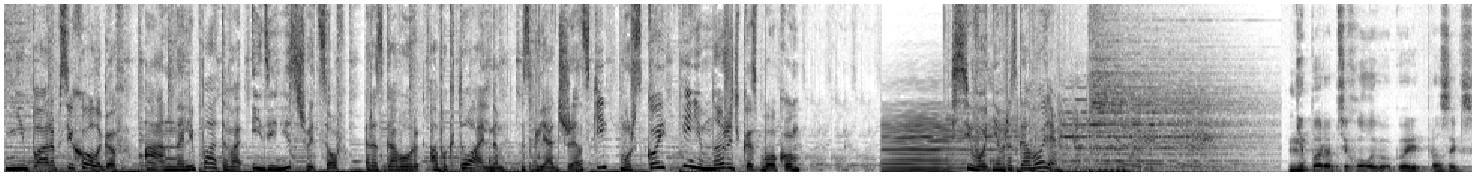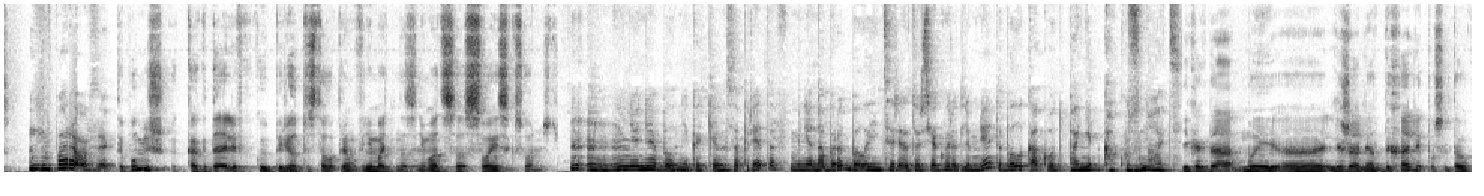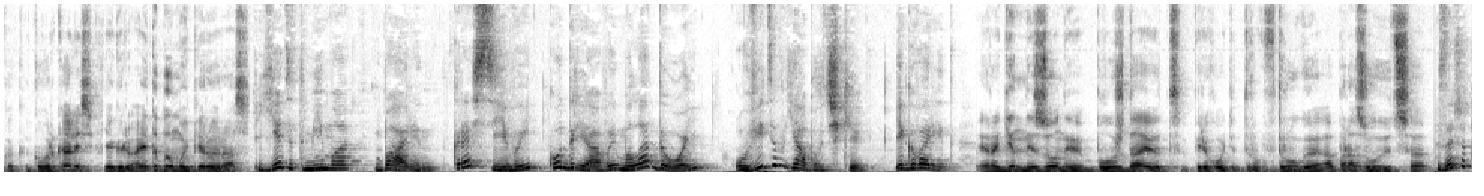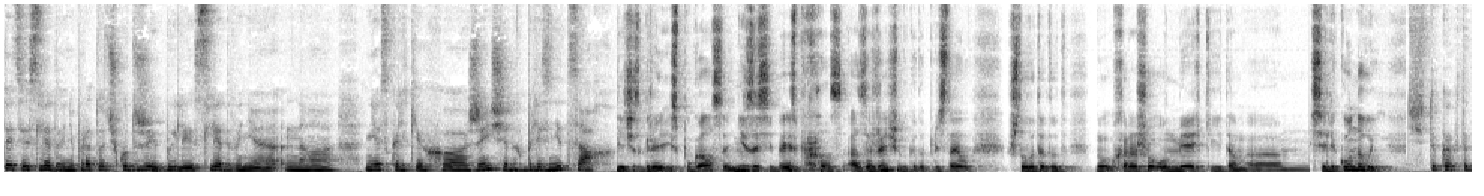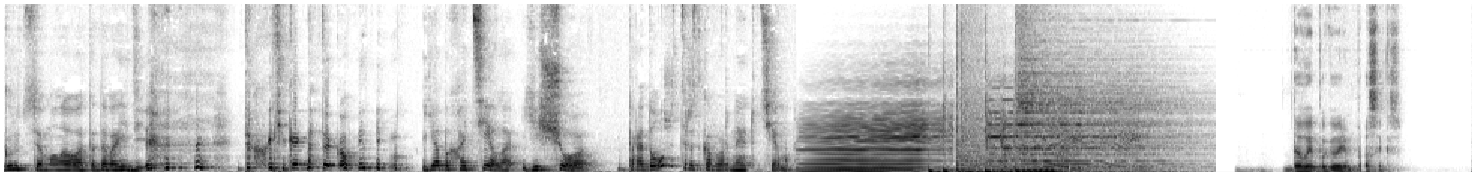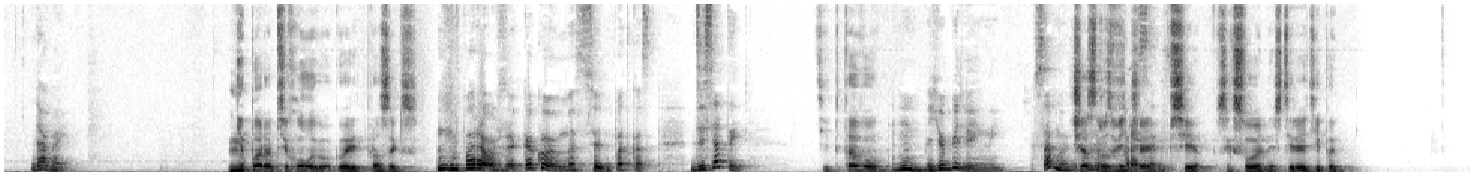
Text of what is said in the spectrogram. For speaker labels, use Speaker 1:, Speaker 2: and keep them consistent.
Speaker 1: Не пара психологов. Анна Липатова и Денис Швецов. Разговоры об актуальном. Взгляд женский, мужской и немножечко сбоку. Сегодня в разговоре.
Speaker 2: Мне пара психологов говорит про секс.
Speaker 3: Ну, пора уже.
Speaker 2: Ты помнишь, когда или в какой период ты стала прям внимательно заниматься своей сексуальностью?
Speaker 3: М-м, У меня не было никаких запретов. Мне, наоборот, было интересно. То есть, я говорю, для меня это было как вот понять, как узнать.
Speaker 2: И когда мы э, лежали, отдыхали после того, как кувыркались, я говорю, а это был мой первый раз.
Speaker 3: Едет мимо барин, красивый, кудрявый, молодой, увидел яблочки и говорит,
Speaker 2: Эрогенные зоны блуждают, переходят друг в друга, образуются.
Speaker 3: Знаешь, вот эти исследования про точку G были исследования на нескольких э, женщинах-близнецах.
Speaker 2: Я, честно говоря, испугался, не за себя испугался, а за женщину, когда представил, что вот этот, ну, хорошо, он мягкий, там, эм, силиконовый,
Speaker 3: Что-то как-то грудь у тебя маловато, давай иди. Так Никогда такого не было. Я бы хотела еще продолжить разговор на эту тему.
Speaker 2: Давай поговорим про секс.
Speaker 3: Давай.
Speaker 2: Мне пара психологов говорит про секс.
Speaker 3: Ну, пора уже. Какой у нас сегодня подкаст? Десятый?
Speaker 2: Типа того.
Speaker 3: М, юбилейный. Самый
Speaker 2: Сейчас развенчаем
Speaker 3: секс.
Speaker 2: все сексуальные стереотипы.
